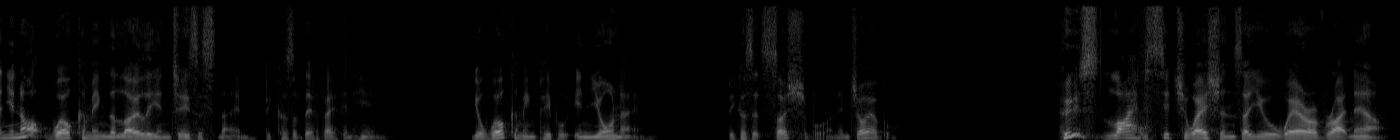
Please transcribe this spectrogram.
then you're not welcoming the lowly in Jesus' name because of their faith in Him. You're welcoming people in your name because it's sociable and enjoyable. Whose life situations are you aware of right now?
